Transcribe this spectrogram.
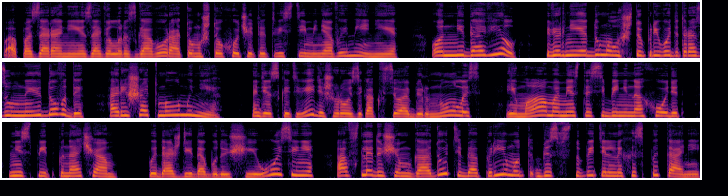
Папа заранее завел разговор о том, что хочет отвезти меня в имение. Он не давил, вернее, думал, что приводят разумные доводы, а решать, мол, мне. Дескать, видишь, Розе, как все обернулось, и мама места себе не находит, не спит по ночам. Подожди до будущей осени, а в следующем году тебя примут без вступительных испытаний.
